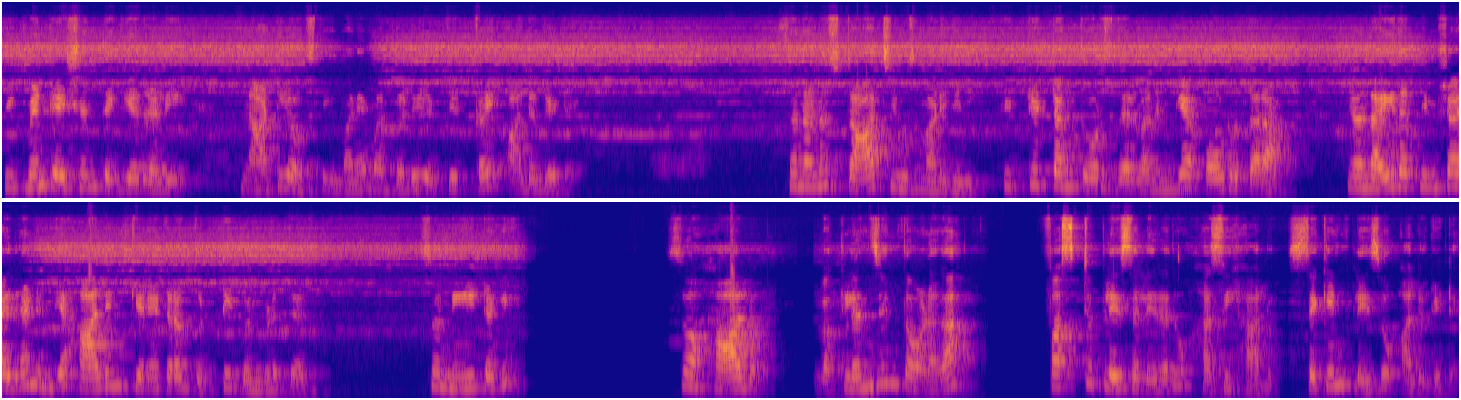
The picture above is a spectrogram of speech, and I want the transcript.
ಪಿಗ್ಮೆಂಟೇಷನ್ ತೆಗೆಯೋದ್ರಲ್ಲಿ ನಾಟಿ ಔಷಧಿ. ಮನೆ ಮದ್ದಲ್ಲಿ ಎತ್ತಿದ ಆಲೂಗೆಡ್ಡೆ. ಸೊ ನಾನು ಸ್ಟಾರ್ಚ್ ಯೂಸ್ ಮಾಡಿದ್ದೀನಿ. ಹಿಟ್ಟಿಟ್ಟಂಗೆ ತೋರಿಸಿದೆ ಅಲ್ವಾ ನಿಮಗೆ? ಪೌಡ್ರ್ ಥರ ಒಂದು ಐದು ಹತ್ತು ನಿಮಿಷ ಇದ್ದರೆ ನಿಮಗೆ ಹಾಲಿನ ಕೆನೆ ಥರ ಗಟ್ಟಿಗೆ ಬಂದುಬಿಡುತ್ತೆ ಅದು. ಸೊ ನೀಟಾಗಿ ಸೊ ಹಾಲು. ಇವಾಗ ಕ್ಲೆನ್ಸಿಂಗ್ ತೊಗೊಂಡಾಗ ಫಸ್ಟ್ ಪ್ಲೇಸಲ್ಲಿರೋದು ಹಸಿ ಹಾಲು. ಸೆಕೆಂಡ್ ಪ್ಲೇಸು ಆಲೂಗೆಡ್ಡೆ.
